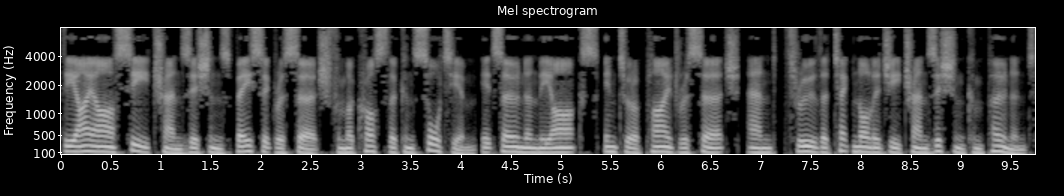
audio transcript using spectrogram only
The IRC transitions basic research from across the consortium its own and the ARCS into applied research, and, through the Technology Transition Component,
